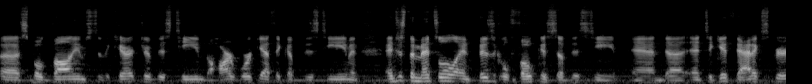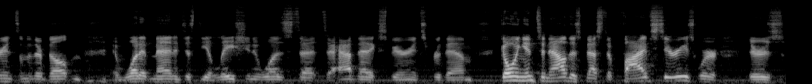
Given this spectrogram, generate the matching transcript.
uh, spoke volumes to the character of this team, the hard work ethic of this team, and and just the mental and physical focus of this team, and uh, and to get that experience under their belt and, and what it meant, and just the elation it was to, to have that experience for them going into now this best of five series where there's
